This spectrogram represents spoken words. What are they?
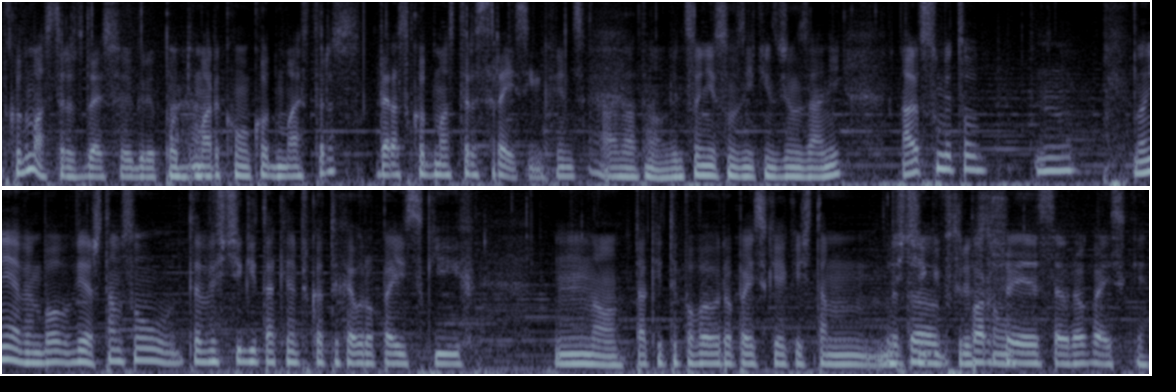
Codemasters wydaje swoje gry pod Aha. marką Codemasters, teraz Codemasters Racing, więc A no to. no, więc oni nie są z nikim związani, ale w sumie to, mm, no nie wiem, bo wiesz, tam są te wyścigi takie na przykład tych europejskich, no, takie typowo europejskie jakieś tam No wyścigi, w których Porsche są... jest europejskie.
